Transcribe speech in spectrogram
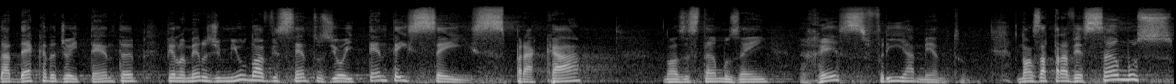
da década de 80, pelo menos de 1986 para cá, nós estamos em resfriamento. Nós atravessamos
